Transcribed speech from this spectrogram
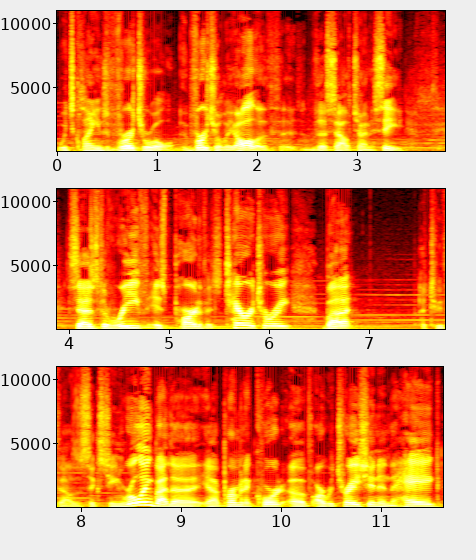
which claims virtual, virtually all of the, South China Sea, says the reef is part of its territory, but a 2016 ruling by the uh, Permanent Court of Arbitration in The Hague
